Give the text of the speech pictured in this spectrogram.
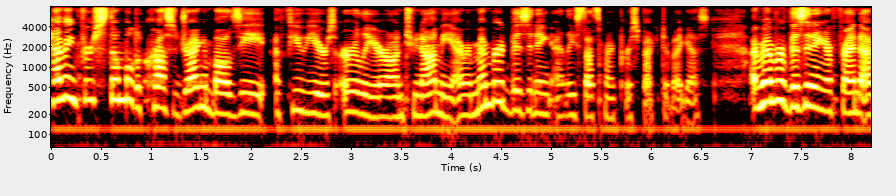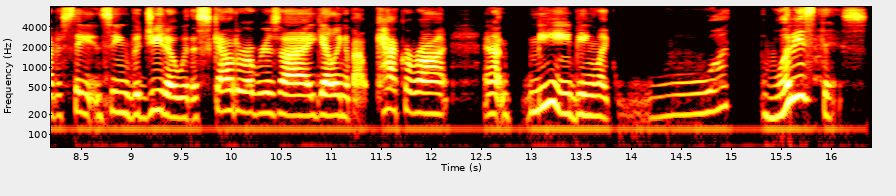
Having first stumbled across Dragon Ball Z a few years earlier on Toonami, I remembered visiting, at least that's my perspective, I guess. I remember visiting a friend out of state and seeing Vegeta with a scouter over his eye yelling about Kakarot, and me being like, what what is this?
